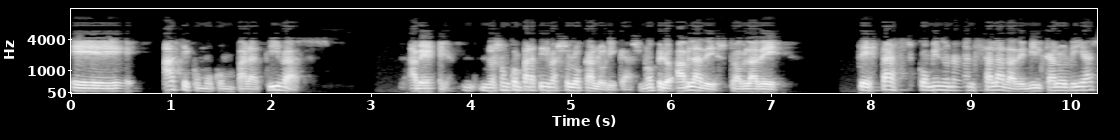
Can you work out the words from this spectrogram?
eh, hace como comparativas, a ver, no son comparativas solo calóricas, ¿no? Pero habla de esto, habla de, te estás comiendo una ensalada de mil calorías,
